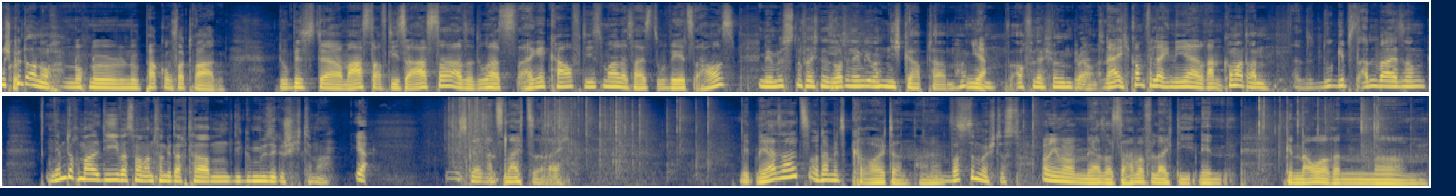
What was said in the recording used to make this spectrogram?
Ich könnte auch noch. Noch eine, eine Packung vertragen. Du bist der Master of Disaster, also du hast eingekauft diesmal, das heißt, du wählst aus. Wir müssten vielleicht eine Sorte ich, nehmen, die wir noch nicht gehabt haben. Ja. Auch vielleicht von einem genau. Brand. Na, ich komme vielleicht näher dran. Komm mal dran. Also du gibst Anweisungen. Nimm doch mal die, was wir am Anfang gedacht haben, die Gemüsegeschichte mal. Ja. Ist ganz leicht zu erreichen. Mit Meersalz oder mit Kräutern? Was du möchtest. Und mal mit Meersalz, da haben wir vielleicht die, den genaueren ähm,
